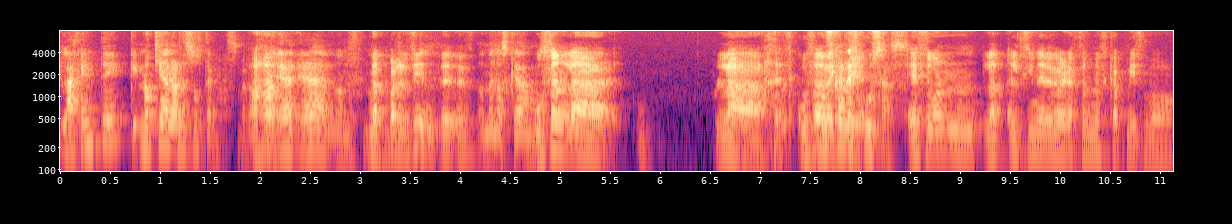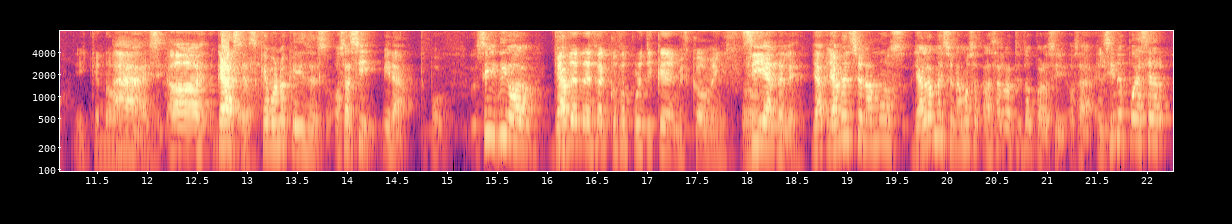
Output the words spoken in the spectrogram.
la gente que no quiere hablar de esos temas, ¿verdad? Ajá. Era, era donde, No, donde- pero sí, es- es- donde nos quedamos. usan la, la excusa Buscan de que excusas. es un, la- el cine debería ser un escapismo y que no. Ah, sí. Ah, gracias, qué bueno que dices eso. O sea, sí, mira, sí, digo, ya, Quitan esa cosa política de mis cómics. sí, ándale, ya, ya mencionamos, ya lo mencionamos hace ratito, pero sí, o sea, el cine puede ser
